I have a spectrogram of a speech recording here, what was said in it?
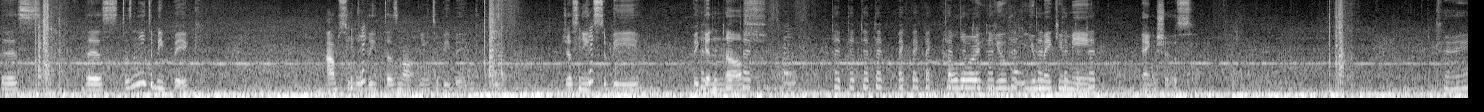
This. This. Doesn't need to be big. absolutely does not need to be big. Just needs to be big enough. Type, type, type, type, back, back, back. type, Haldor, type, type, you- you making me-. Anxious. Okay.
